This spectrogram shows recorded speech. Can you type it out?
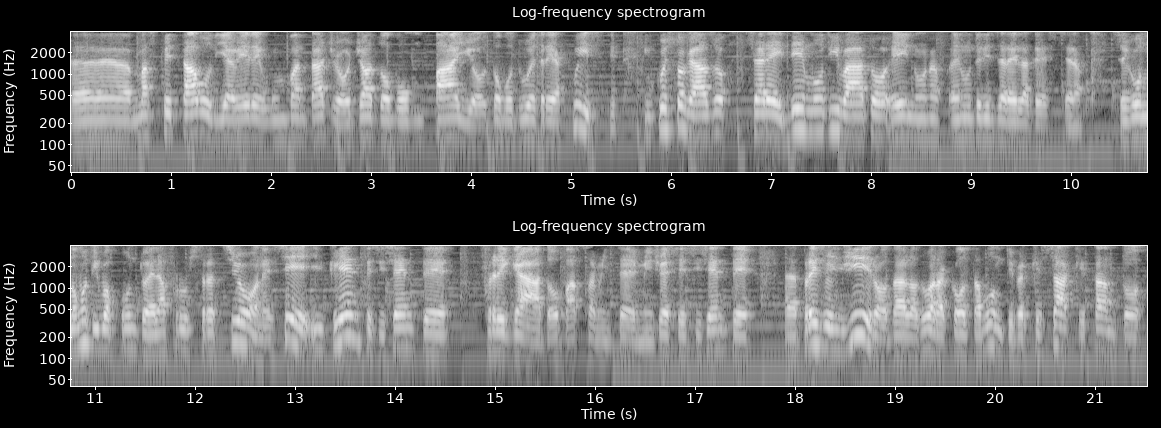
eh, mi aspettavo di avere un vantaggio già dopo un paio, dopo due o tre acquisti. In questo caso sarei demotivato e non, e non utilizzerei la tessera. Secondo motivo appunto è la frustrazione. Se il cliente si sente fregato, passami il termine, cioè se si sente eh, preso in giro dalla tua raccolta punti perché sa che tanto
